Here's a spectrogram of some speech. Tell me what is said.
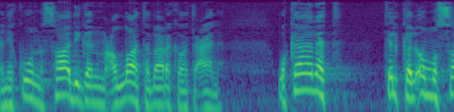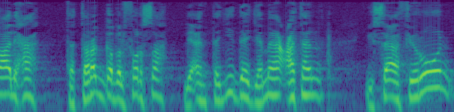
أن يكون صادقا مع الله تبارك وتعالى. وكانت تلك الأم الصالحة تترقب الفرصة لأن تجد جماعة يسافرون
